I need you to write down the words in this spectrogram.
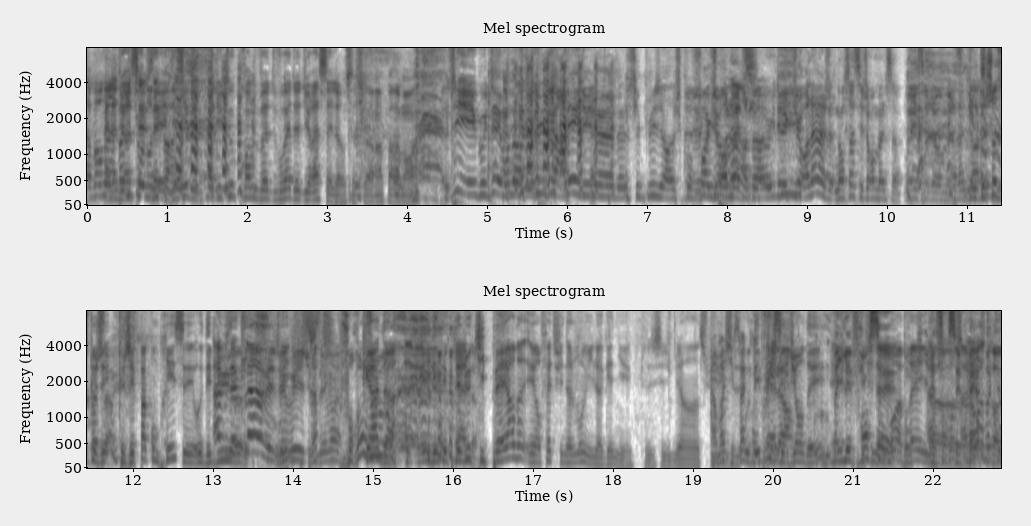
ah, bah, on en a Alain pas du tout Duracell, vous avez décidé de pas du tout prendre votre voix de Duracell hein, ce soir, apparemment. si, écoutez, on a entendu parler d'une. Je sais plus, je confonds avec Jérôme curlinge. Malsa. Oui, de curlinge. Non, ça c'est Jérôme Malsa. Oui, c'est genre Alain Quelque chose que j'ai que j'ai pas compris, c'est au début. Ah, vous êtes euh, là, mais je- oui. Fourcade, il était prévu qu'il perde et en fait finalement il a gagné. C'est- bien suivi. Ah, moi, j'ai pas Au compris. début c'est viandé. bah, il est français, donc après, il est censé Alors, en perdre.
